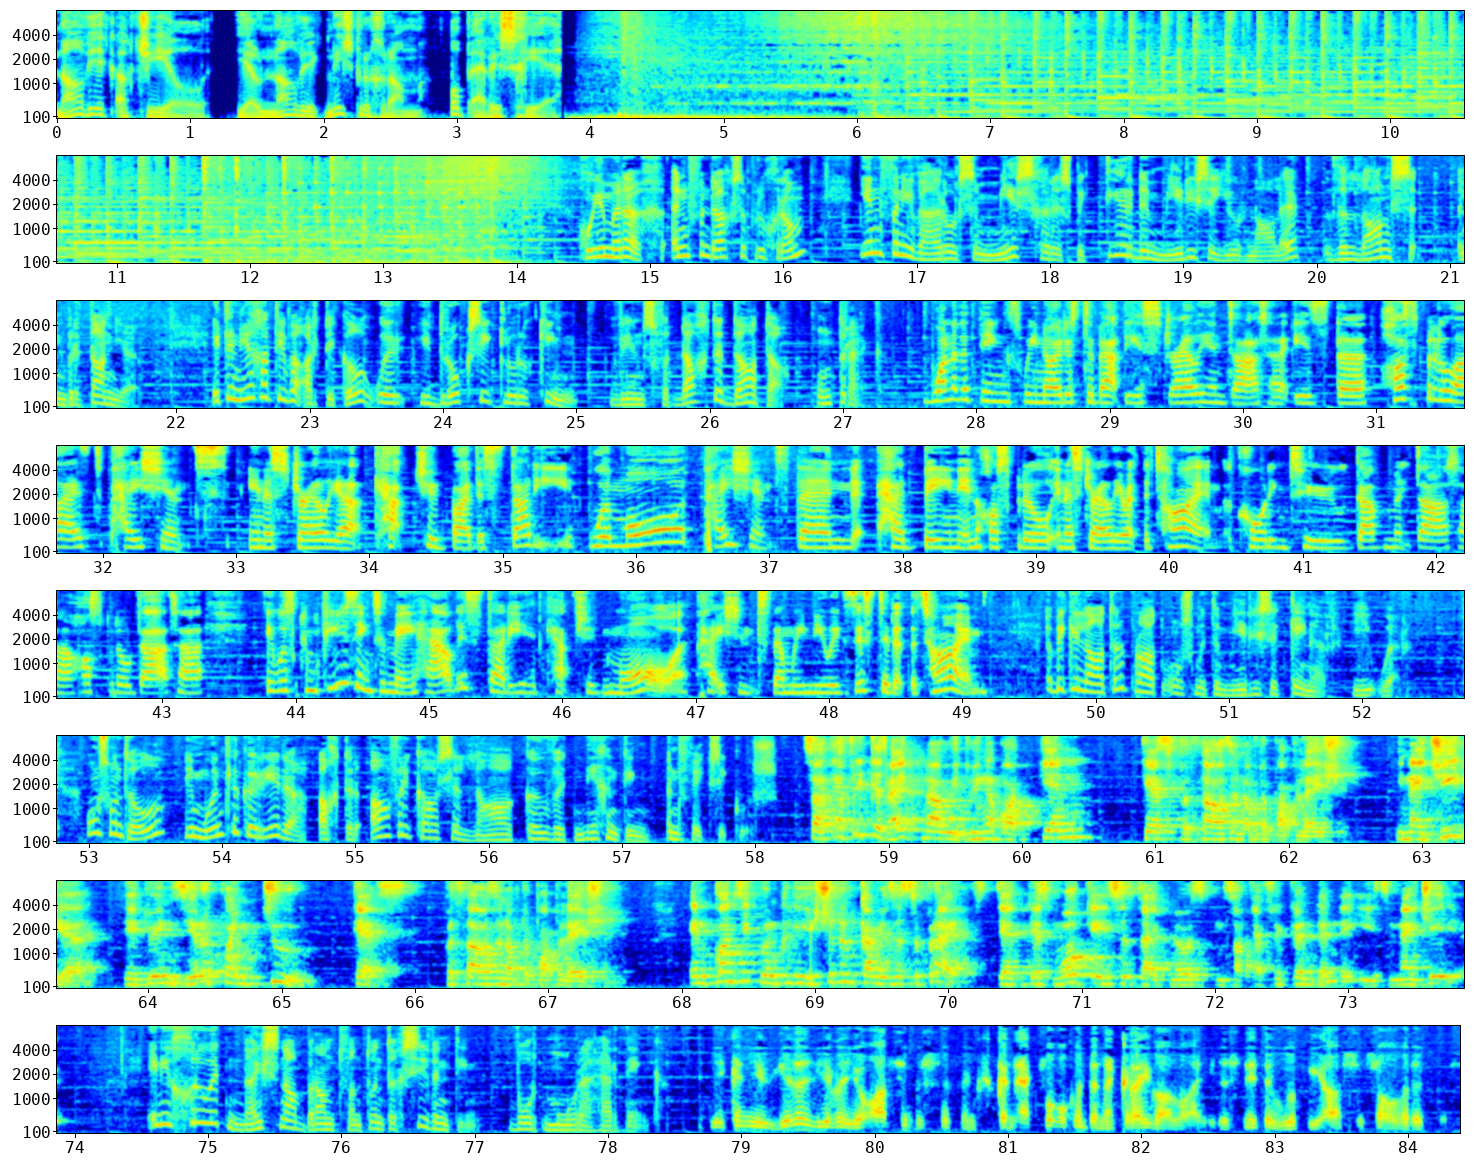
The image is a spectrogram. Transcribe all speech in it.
Naweek Aktueel, jou naweek nuusprogram op RSG. Goeiemiddag. In vandag se program, een van die wêreld se mees gerespekteerde mediese joernale, The Lancet in Brittanje, het 'n negatiewe artikel oor hidroksikloroquine weens verdagte data onttrek. One of the things we noticed about the Australian data is the hospitalised patients in Australia captured by the study were more patients than had been in hospital in Australia at the time, according to government data, hospital data. It was confusing to me how this study had captured more patients than we knew existed at the time. 'n Bietjie later praat ons met 'n mediese kenner hieroor. Ons onthul die moontlike rede agter Afrika se lae COVID-19 infeksiekoers. South Africa right now is doing about 10 tests per thousand of the population. In Nigeria, they're doing 0.2 tests per thousand of the population. And consequently, it shouldn't come as a surprise that there's more cases diagnosed in South Africa than there is in Nigeria. En die groot Nysna brand van 2017 word môre herdenk jy kan jou hele lewe jou aardse besittings kan ek vanoggend in 'n krywa laai. Dis net 'n hoopie as dit sal wat dit is.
